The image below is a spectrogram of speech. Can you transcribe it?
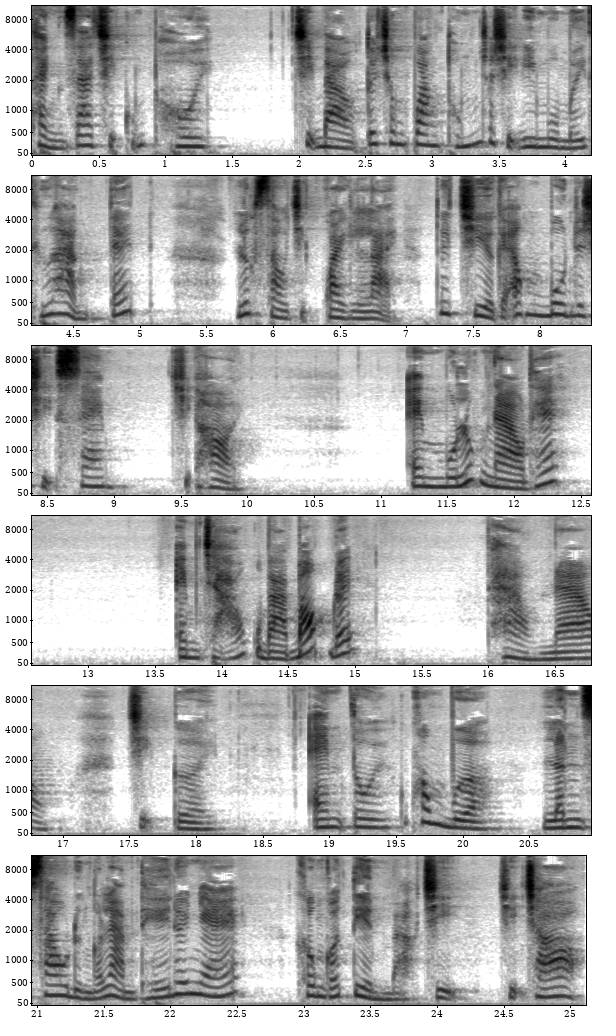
Thành ra chị cũng thôi. Chị bảo tôi trông quang thúng cho chị đi mua mấy thứ hàng Tết. Lúc sau chị quay lại, tôi chìa cái ong bôn cho chị xem. Chị hỏi, em mua lúc nào thế? Em cháo của bà bóp đấy. Thảo nào, chị cười. Em tôi cũng không vừa, lần sau đừng có làm thế nữa nhé. Không có tiền bảo chị, chị cho.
